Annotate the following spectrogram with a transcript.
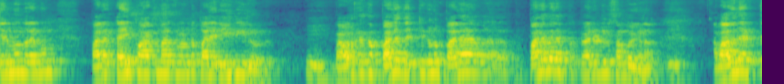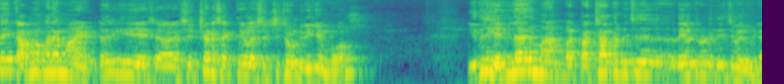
ജന്മം എന്ന് പറയുമ്പോൾ പല ടൈപ്പ് ആത്മാക്കളുണ്ട് പല രീതിയിലുണ്ട്. അപ്പൊ അവർക്കൊക്കെ പല തെറ്റുകളും പല പല പല പരിപാടികളും സംഭവിക്കണം. അപ്പൊ അതിലൊക്കെ കർമ്മഫലമായിട്ട് ഈ ശിക്ഷയുടെ ശക്തികളെ ശിക്ഷിച്ചുകൊണ്ടിരിക്കുമ്പോൾ ഇതിൽ എല്ലാവരും പശ്ചാത്തപിച്ച് ദൈവത്തിനോട് തിരിച്ചു വരില്ല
